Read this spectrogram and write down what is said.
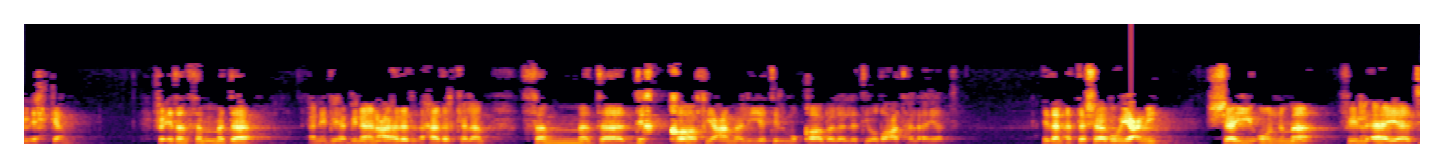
الإحكام. فإذا ثمة يعني بناء على هذا هذا الكلام ثمة دقة في عملية المقابلة التي وضعتها الآيات. إذا التشابه يعني شيء ما في الآيات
